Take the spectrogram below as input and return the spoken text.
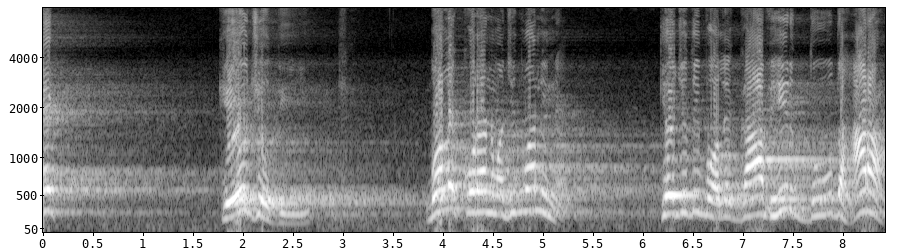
এক, কেউ যদি বলে কোরআন মজিদ মানি না, কেউ যদি বলে গাভীর দুধ হারাম,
